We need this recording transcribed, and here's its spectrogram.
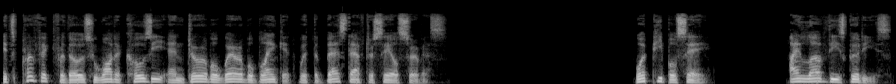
It's perfect for those who want a cozy and durable wearable blanket with the best after-sale service. What people say. I love these goodies.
